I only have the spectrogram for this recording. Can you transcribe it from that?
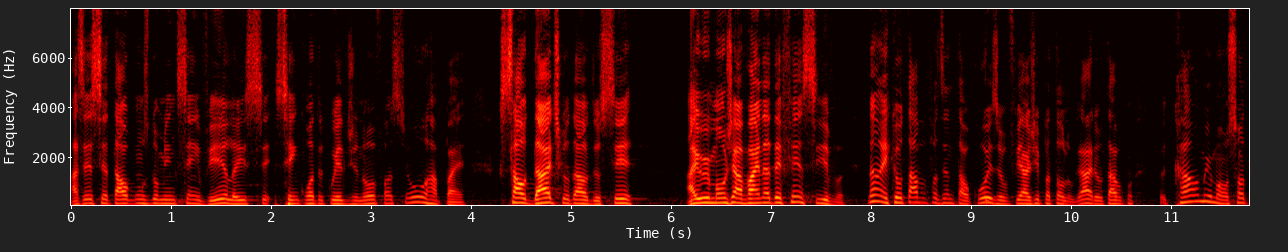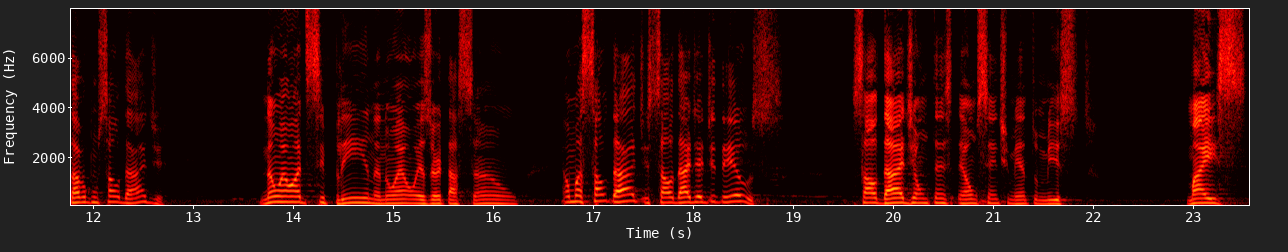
às vezes você está alguns domingos sem vê-lo, aí você, encontra com ele de novo fala assim: Ô oh, rapaz, que saudade que eu estava de você. Aí o irmão já vai na defensiva. Não, é que eu estava fazendo tal coisa, eu viajei para tal lugar, eu estava com. Calma, irmão, eu só estava com saudade. Não é uma disciplina, não é uma exortação, é uma saudade. Saudade é de Deus. Saudade é um, é um sentimento misto. Mas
